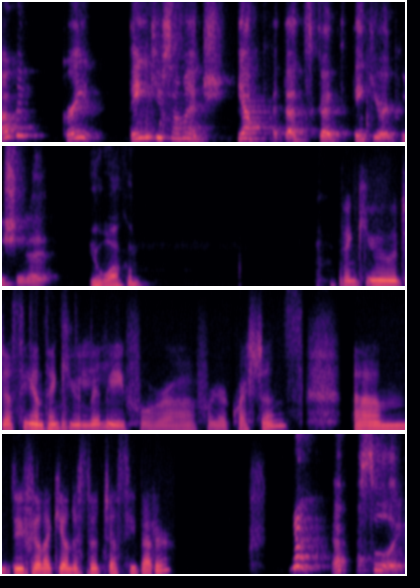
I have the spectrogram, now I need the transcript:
Okay, great. Thank you so much. Yeah, that's good. Thank you. I appreciate it. You're welcome. Thank you, Jesse, and thank you, Lily, for uh, for your questions. Um, do you feel like you understood Jesse better? Yeah, absolutely.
